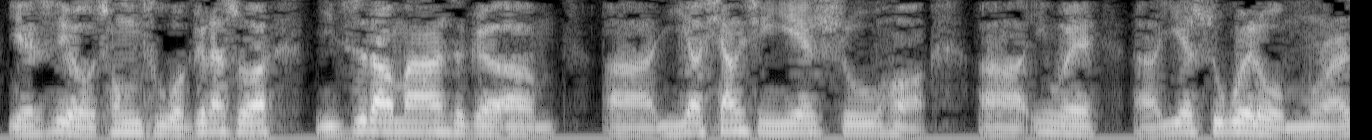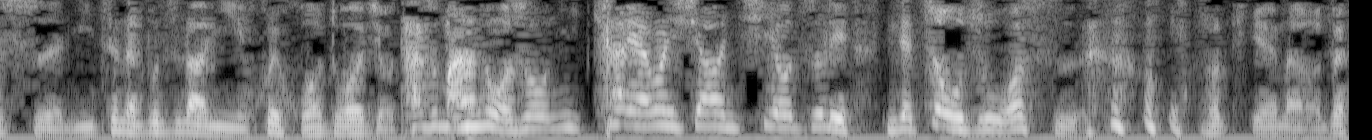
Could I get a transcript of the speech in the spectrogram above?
也是有冲突。我跟他说，你知道吗？这个呃呃，你要相信耶稣哈啊，因为呃耶稣为了我们而死，你真的不知道你会活多久。他说马上跟我说，你开玩笑，你岂有此理，你在咒诅我死。我说天哪，我这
